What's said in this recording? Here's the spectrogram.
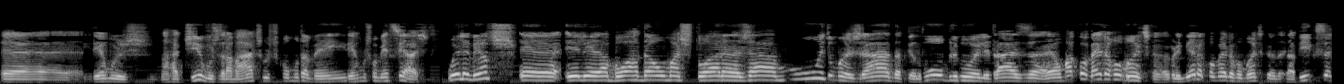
é, em termos narrativos, dramáticos, como também em termos comerciais. O Elementos, é, ele aborda uma história já muito manjada pelo público, ele traz é uma comédia romântica, a primeira comédia romântica da Pixar.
